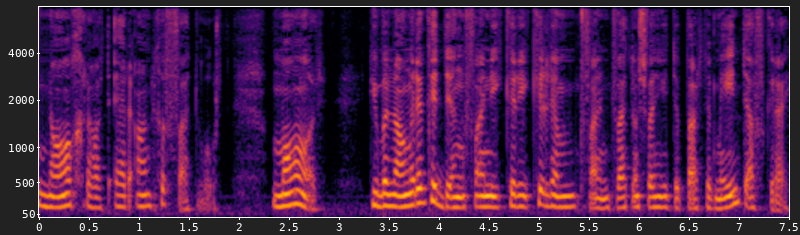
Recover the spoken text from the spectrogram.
nagraad er aangevat word. Maar die belangrike ding van die kurrikulum van wat ons van die departement afkry,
